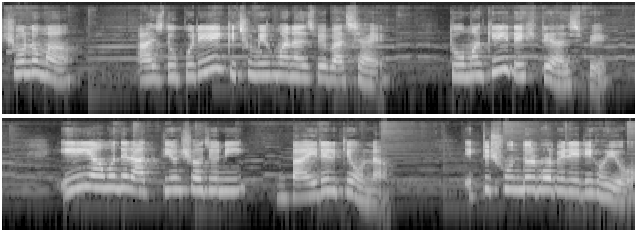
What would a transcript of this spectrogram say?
শোনো মা আজ দুপুরে কিছু মেহমান আসবে বাসায়। তোমাকেই দেখতে আসবে। এই আমাদের আত্মীয় স্বজনই বাইরের কেউ না। একটু সুন্দরভাবে রেডি হইও।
